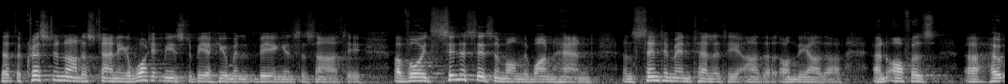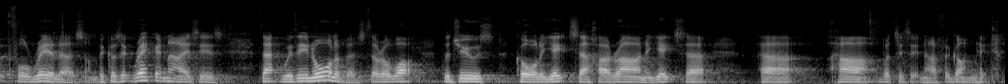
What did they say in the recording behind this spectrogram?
that the Christian understanding of what it means to be a human being in society avoids cynicism on the one hand and sentimentality other, on the other, and offers a hopeful realism because it recognizes that within all of us there are what the Jews call a Yetzer Hara and a Yetzer uh, Ha, what is it now? I've forgotten it.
